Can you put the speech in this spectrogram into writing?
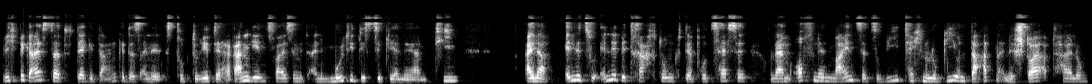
Mich begeistert der Gedanke, dass eine strukturierte Herangehensweise mit einem multidisziplinären Team, einer Ende-zu-Ende-Betrachtung der Prozesse und einem offenen Mindset sowie Technologie und Daten eine Steuerabteilung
